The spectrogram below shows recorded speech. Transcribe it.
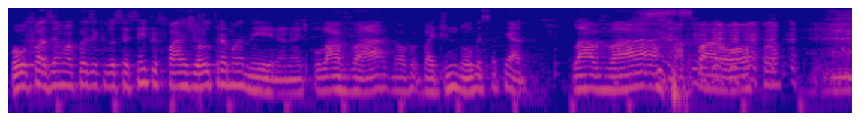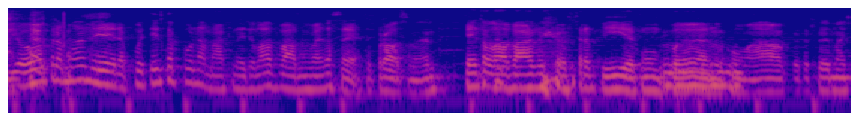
Ou fazer uma coisa que você sempre faz de outra maneira, né? Tipo, lavar, vai de novo essa piada. Lavar a farofa de outra maneira. Pô, tenta pôr na máquina de lavar, não vai dar certo. Próximo, né? Tenta lavar em outra pia, com um pano, com álcool, outras coisas mais.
